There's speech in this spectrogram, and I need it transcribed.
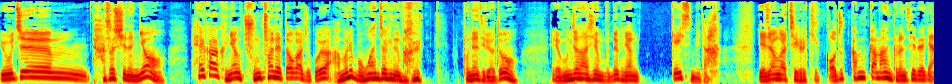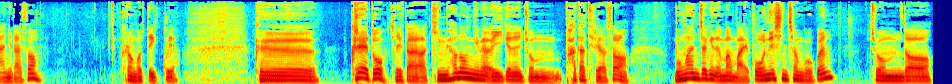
요즘 5시는요, 해가 그냥 중천에 떠가지고요, 아무리 몽환적인 음악을 보내드려도, 예, 운전하시는 분들 그냥 깨 있습니다. 예전같이 그렇게 어두깜깜한 그런 새벽이 아니라서, 그런 것도 있고요. 그 그래도 저희가 김현옥님의 의견을 좀 받아들여서 몽환적인 음악 말고 오늘 신청곡은 좀 더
